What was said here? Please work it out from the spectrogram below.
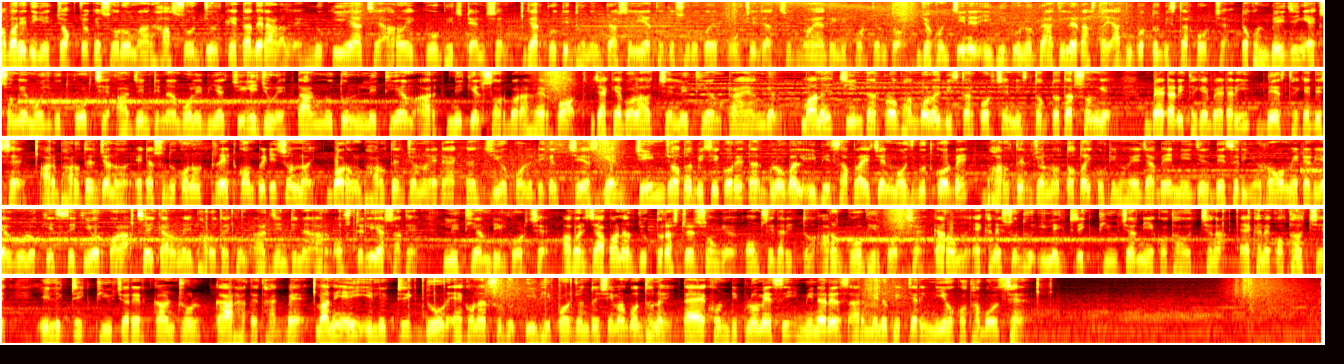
আবার এদিকে চকচকে শোরুম আর হাস্যোজ্জ্বল ক্রেতাদের আড়ালে লুকিয়ে আছে আরও এক গভীর টেনশন, যার প্রতিধ্বনি ব্রাসিলিয়া থেকে শুরু করে পৌঁছে যাচ্ছে নয়াদিল্লি পর্যন্ত। যখন চীনের ইভিগুলো ব্রাজিলের রাস্তায় আধিপত্য বিস্তার করছে, তখন বেজিং একসঙ্গে মজবুত করছে আর্জেন্টিনা, বলিভিয়া, চিলি জুড়ে তার নতুন লিথিয়াম আর নিকেল সরবরাহের পথ, যাকে বলা হচ্ছে লিথিয়াম ট্রায়াঙ্গেল। মানে চীন তার প্রভাব বলয় বিস্তার করছে নিস্তব্ধতার সঙ্গে, ব্যাটারি থেকে ব্যাটারি, দেশ থেকে দেশে। আর ভারতের জন্য এটা শুধু কোনো ট্রেড কম্পিটিশন নয় বরং ভারতের জন্য এটা একটা জিও পলিটিক্যাল চেস গেম চীন যত বেশি করে তার গ্লোবাল ইভি সাপ্লাই চেন মজবুত করবে, ভারতের জন্য ততই কঠিন হয়ে যাবে নিজের দেশেরই র মেটেরিয়ালগুলোকে সিকিওর করা। সেই কারণেই ভারত এখন আর্জেন্টিনা আর অস্ট্রেলিয়ার সাথে লিথিয়াম ডিল করছে। আবার জাপান আর যুক্তরাষ্ট্রের সঙ্গে অংশীদারিত্ব আরও গভীর করছে। কারণ এখানে শুধু ইলেকট্রিক ফিউচার নিয়ে কথা হচ্ছে না, এখানে কথা হচ্ছে ইলেকট্রিক ফিউচারের কন্ট্রোল কার হাতে থাকবে? মানে এই ইলেকট্রিক ডোর এখন আর শুধু ইভি পর্যন্তই সীমাবদ্ধ নয়, তা এখন ডিপ্লোমেসি, মিনারেলস আর ম্যানুফ্যাকচারিং নিয়েও কথা বলছে।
